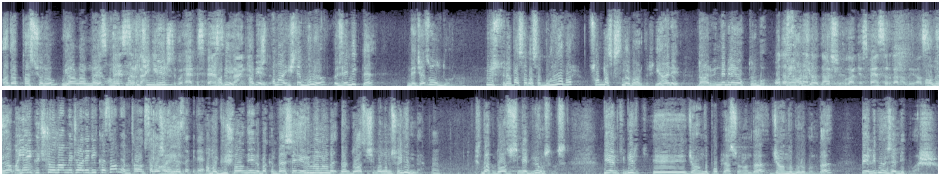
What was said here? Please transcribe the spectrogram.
adaptasyonu, uyarlanmayı Biraz anlatmak için bir... bu. Spencer'dan tabii, tabii. Ama işte bunu özellikle mecaz olduğunu, üstüne basa basa burada var. Son baskısında vardır. Yani Darwin'de bile yoktur bu. O da Hayat sonradan mücadelesi. Darwin kullanıyor. Spencer'dan alıyor aslında. Alıyor Ama yine güçlü olan mücadeleyi kazanmıyor mu? Tamam savaş Hayır olmasa bile. ama güçlü olan değil mi? Bakın ben size evrim anlamında, ben doğal seçim anlamı söyleyeyim mi? Şimdi bakın doğal seçim ne biliyor musunuz? Diyelim ki bir e, canlı popülasyonunda, canlı grubunda belli bir özellik var.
